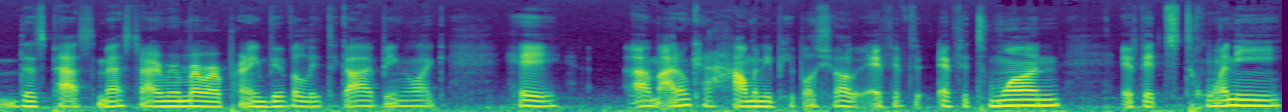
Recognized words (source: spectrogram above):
this past semester. I remember praying vividly to God, being like, "Hey, um, I don't care how many people show up. If if if it's one, if it's twenty,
